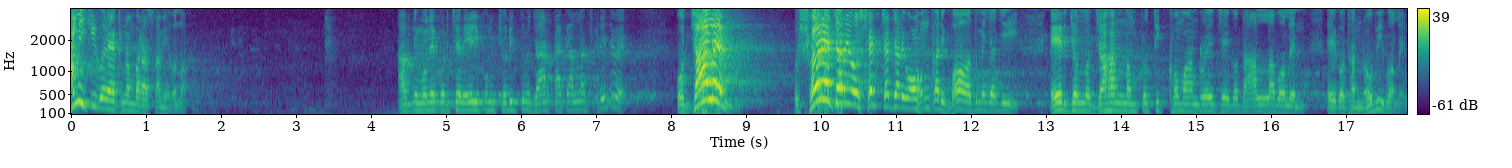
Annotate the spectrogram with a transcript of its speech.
আমি কি করে এক নম্বর আসামি হলাম? আপনি মনে করছেন এরকম চরিত্র যার তাকে আল্লাহ ছেড়ে দেবে? ও জালেম, ও স্বৈরাচারী, ও স্বেচ্ছাচারী অহংকারী বদ মেজাজি এর জন্য জাহান্নাম প্রতীক্ষমান রয়েছে, এ কথা আল্লাহ বলেন, এ কথা নবী বলেন।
